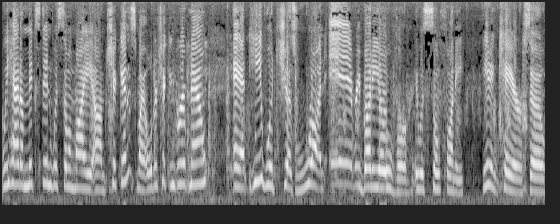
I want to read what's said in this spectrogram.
we had him mixed in with some of my um, chickens, my older chicken group now, and he would just run everybody over. It was so funny. He didn't care, so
